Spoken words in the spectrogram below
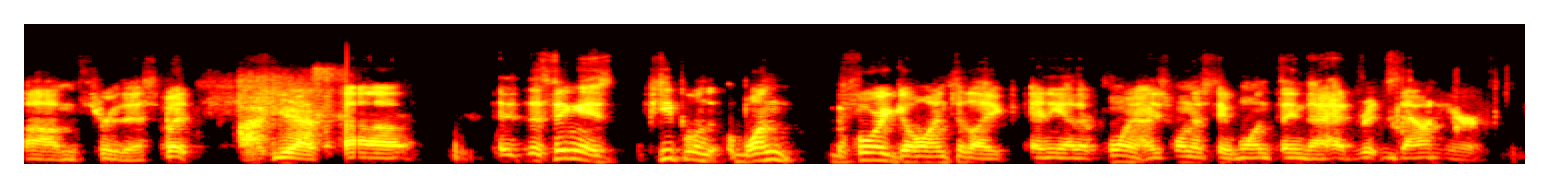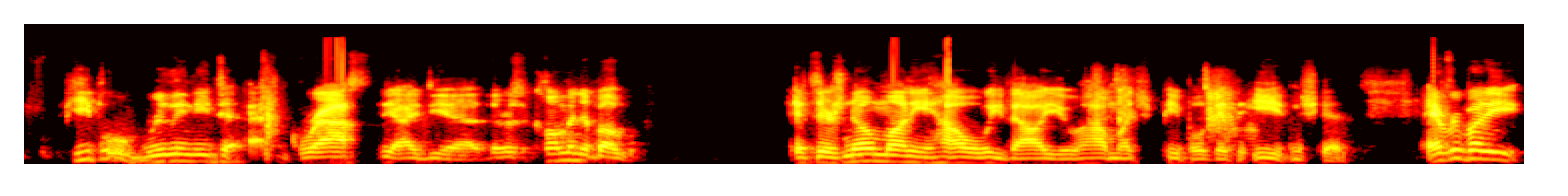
um through this but Uh, yes. uh the thing is people one before we go on to like any other point i just want to say one thing that i had written down here. People really need to grasp the idea. There was a comment about if there's no money how will we value how much people get to eat and shit? Everybody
